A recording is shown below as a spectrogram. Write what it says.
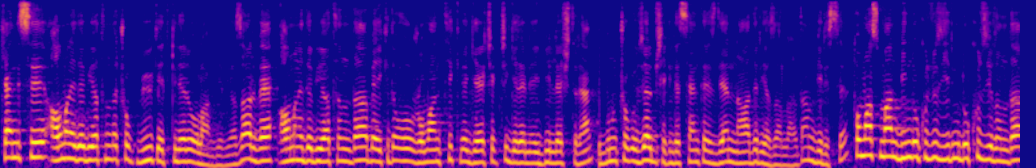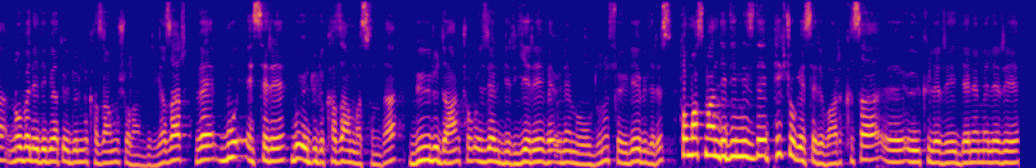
Kendisi Alman edebiyatında çok büyük etkileri olan bir yazar ve Alman edebiyatında belki de o romantik ve gerçekçi geleneği birleştiren, bunu çok özel bir şekilde sentezleyen nadir yazarlardan birisi. Thomas Mann 1929 yılında Nobel Edebiyat Ödülünü kazanmış olan bir yazar ve bu eseri, bu ödülü kazanmasında Büyülü Dağ'ın çok özel bir yeri ve önemi olduğunu söyleyebiliriz. Thomas Mann dediğimizde pek çok eseri var. Kısa e, öyküleri, denemeleri,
